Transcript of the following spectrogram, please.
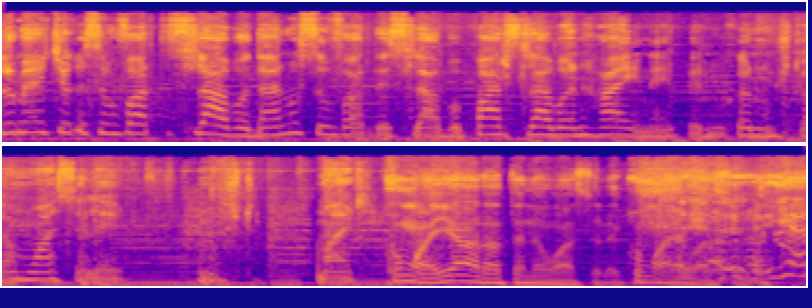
Lumea zice că sunt foarte slabă, dar nu sunt foarte slabă. Par slabă în haine, pentru că, nu știu, am oasele, nu știu, mari. cum ai? Ia arată-ne oasele. Cum ai oasele? Ia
